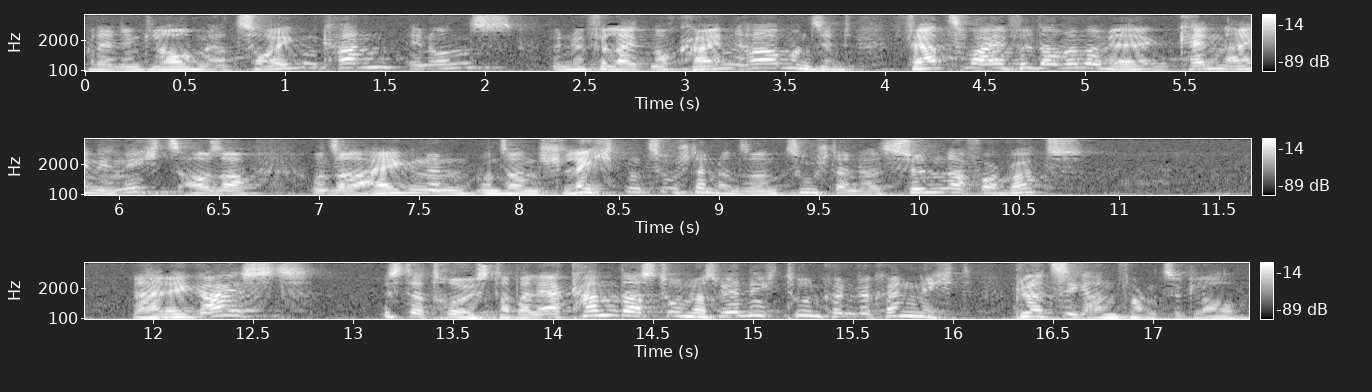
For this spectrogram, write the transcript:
weil er den Glauben erzeugen kann in uns, wenn wir vielleicht noch keinen haben und sind verzweifelt darüber. Wir kennen eigentlich nichts außer unseren eigenen, unseren schlechten Zustand, unseren Zustand als Sünder vor Gott. Der Heilige Geist ist der Tröster, weil er kann das tun, was wir nicht tun können. Wir können nicht plötzlich anfangen zu glauben.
